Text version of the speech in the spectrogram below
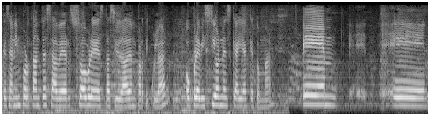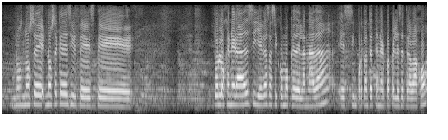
que sean importantes saber sobre esta ciudad en particular o previsiones que haya que tomar. Eh, eh, eh, no, no sé no sé qué decirte este por lo general si llegas así como que de la nada es importante tener papeles de trabajo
